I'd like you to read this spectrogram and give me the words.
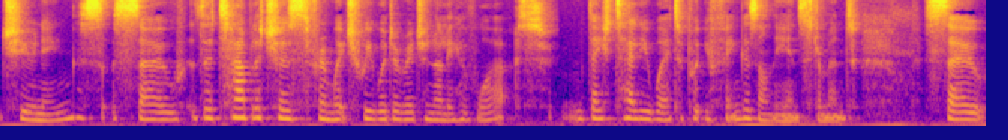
tunings. So the tablatures from which we would originally have worked, they tell you where to put your fingers on the instrument. So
